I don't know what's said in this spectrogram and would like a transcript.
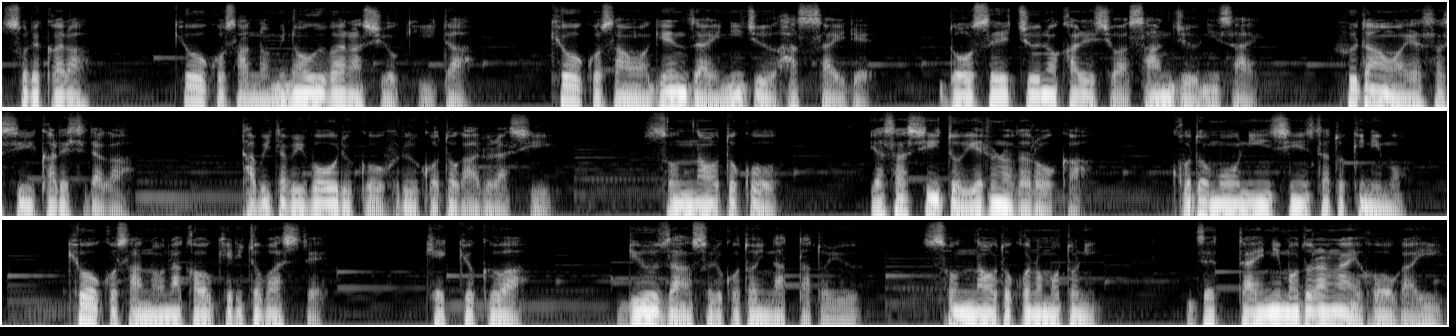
それから京子さんの身の上話を聞いた。京子さんは現在28歳で、同棲中の彼氏は32歳。普段は優しい彼氏だが、たびたび暴力を振るうことがあるらしい。そんな男を優しいと言えるのだろうか。子供を妊娠した時にも、京子さんのお腹を蹴り飛ばして、結局は流産することになったという、そんな男のもとに絶対に戻らない方がいい。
